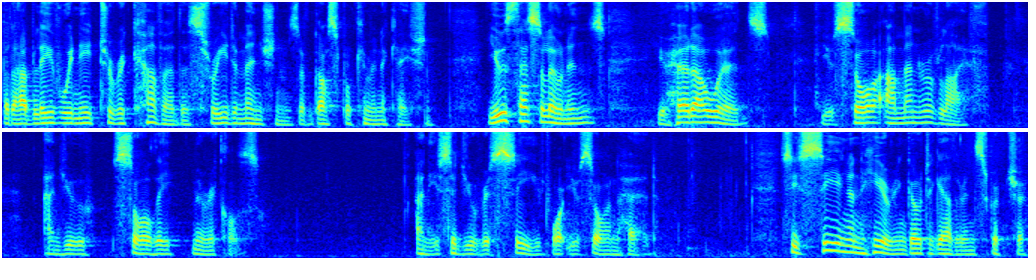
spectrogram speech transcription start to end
But I believe we need to recover the three dimensions of gospel communication. You Thessalonians, you heard our words, you saw our manner of life, and you saw the miracles. And he said, You received what you saw and heard. See, seeing and hearing go together in Scripture.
